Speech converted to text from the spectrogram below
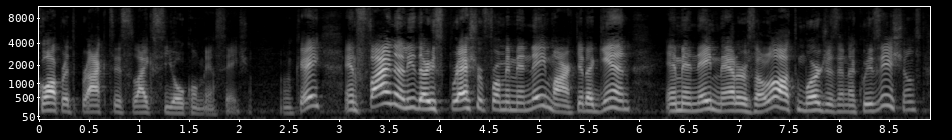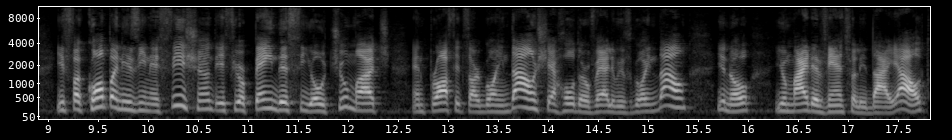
corporate practice like CEO compensation. Okay? And finally, there is pressure from M&A market. Again, M&A matters a lot, mergers and acquisitions. If a company is inefficient, if you're paying the CEO too much and profits are going down, shareholder value is going down, you know, you might eventually die out,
